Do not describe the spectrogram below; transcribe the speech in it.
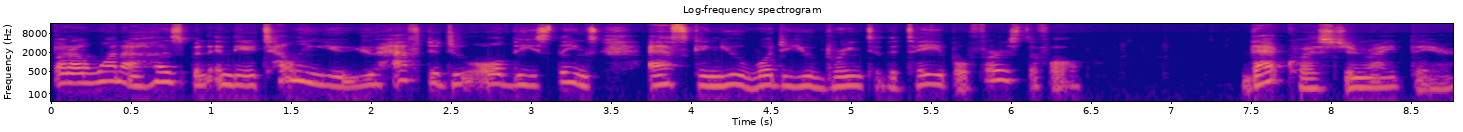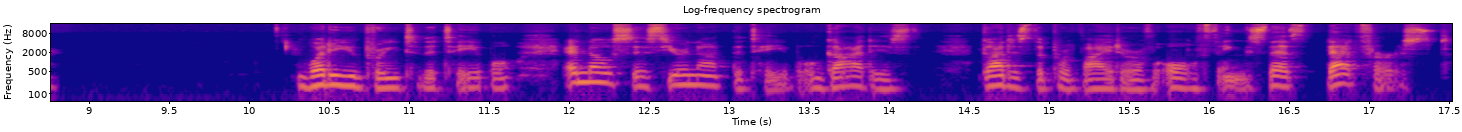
But I want a husband, and they're telling you, you have to do all these things, asking you, what do you bring to the table? First of all, that question right there. What do you bring to the table? And no, sis, you're not the table. God is God is the provider of all things. That's that first.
